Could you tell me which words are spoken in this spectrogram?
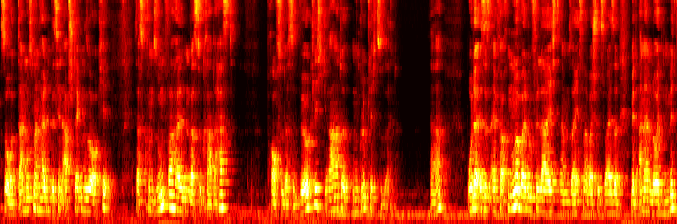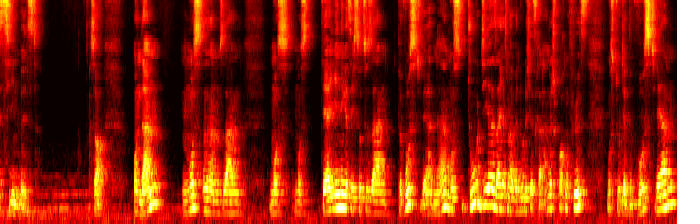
So, dann muss man halt ein bisschen abstecken, so, okay, das Konsumverhalten, was du gerade hast, brauchst du das wirklich gerade, um glücklich zu sein? Ja? Oder ist es einfach nur, weil du vielleicht, ähm, sag ich jetzt mal beispielsweise, mit anderen Leuten mitziehen willst? So, und dann muss, ähm, sagen, muss, muss derjenige sich sozusagen bewusst werden. Ja? Musst du dir, sag ich jetzt mal, wenn du dich jetzt gerade angesprochen fühlst, musst du dir bewusst werden,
